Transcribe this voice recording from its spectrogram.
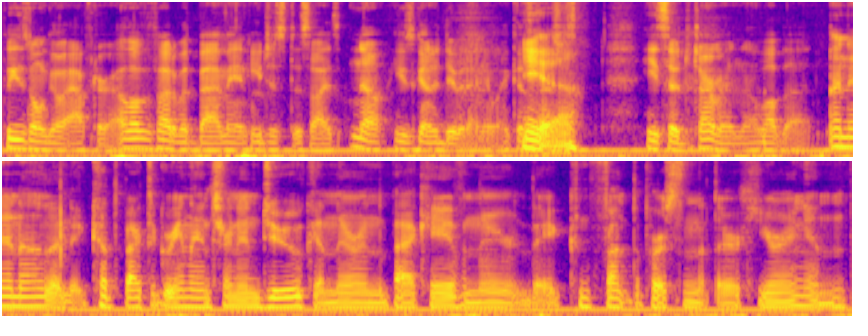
please don't go after. I love the fact with Batman he just decides no he's gonna do it anyway because Yeah. he's so determined. I love that. And then, uh, then it cuts back to Green Lantern and Duke, and they're in the Batcave, and they they confront the person that they're hearing, and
